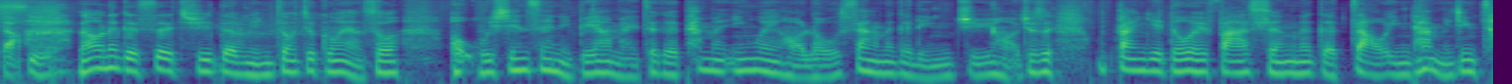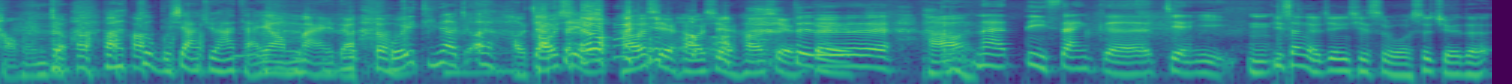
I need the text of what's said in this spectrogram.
到。然后那个社区的民众就跟我讲说：“哦，吴先生。”你不要买这个，他们因为哈楼上那个邻居哈，就是半夜都会发生那个噪音，他们已经吵很久，他住不下去，他才要卖的。我一听到就哎，好险，好险，好险，好险。对对对对，好。那第三个建议，嗯，第三个建议，其实我是觉得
